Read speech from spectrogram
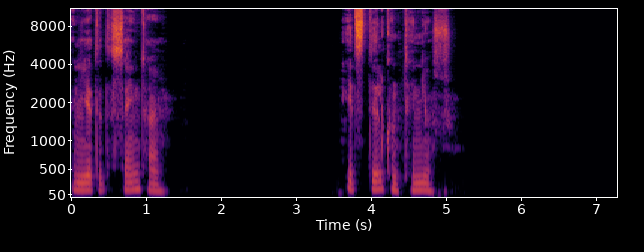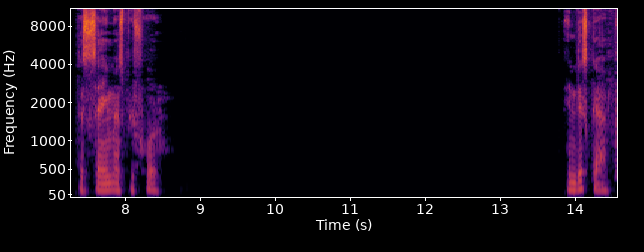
And yet at the same time, it still continues the same as before. In this gap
